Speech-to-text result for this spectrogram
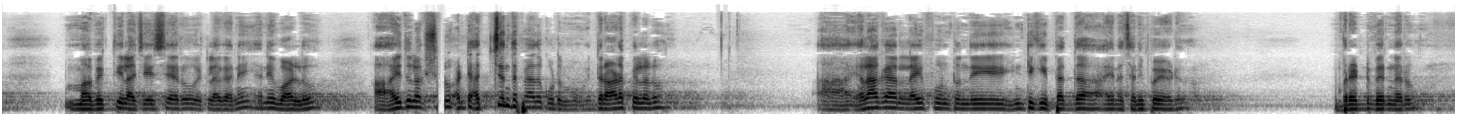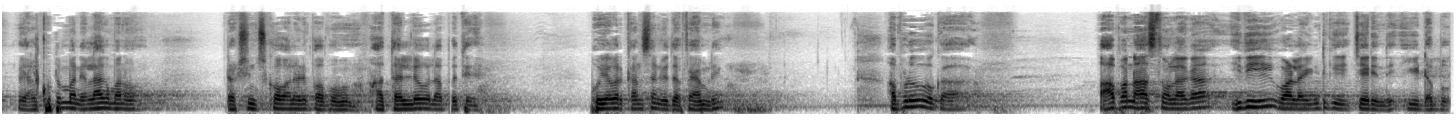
మా వ్యక్తి ఇలా చేశారు ఇట్లాగని అని వాళ్ళు ఆ ఐదు లక్షలు అంటే అత్యంత పేద కుటుంబం. ఇద్దరు ఆడపిల్లలు. ఎలాగ ఎలాగా లైఫ్ ఉంటుంది? ఇంటికి పెద్ద ఆయన చనిపోయాడు. బ్రెడ్ బెర్నరు వాళ్ళ కుటుంబాన్ని ఎలాగ మనం రక్షించుకోవాలని పాపం ఆ తల్లి లేకపోతే whoever concern with the family అప్పుడు ఒక ఆపన్న హస్తంలాగా ఇది వాళ్ళ ఇంటికి చేరింది ఈ డబ్బు.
